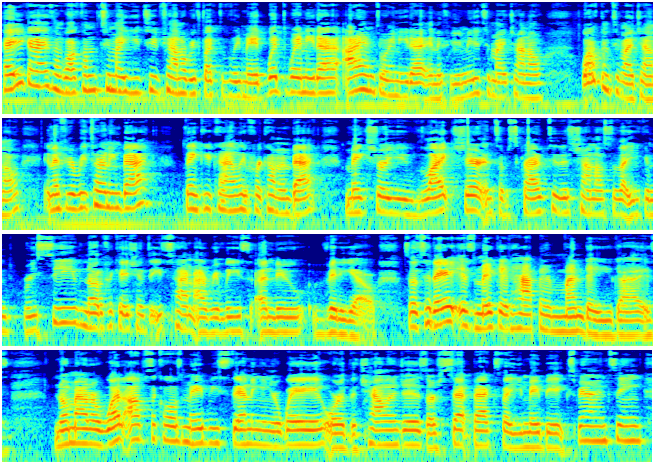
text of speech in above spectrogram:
Hey you guys and welcome to my YouTube channel Reflectively Made with Dwaynitta. I am Dwaynitta and if you're new to my channel, welcome to my channel. And if you're returning back, thank you kindly for coming back. Make sure you like, share, and subscribe to this channel so that you can receive notifications each time I release a new video. So today is Make It Happen Monday, you guys. No matter what obstacles may be standing in your way or the challenges or setbacks that you may be experiencing,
